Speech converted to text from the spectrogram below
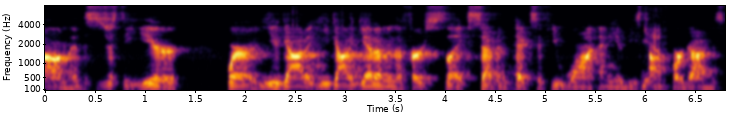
um, and this is just a year where you got to you got to get them in the first like seven picks if you want any of these top Yeah. four guys.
